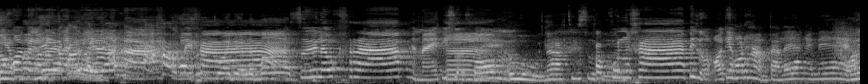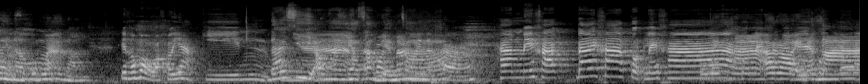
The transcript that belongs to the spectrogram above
ทุกคนเป็นกำลังใจให้นะคะกดเลยค่ะกลัวเดี๋ยวละเมิด ซื้อแล้วครับเห็นไหมพี่สุดส้มอู้น่ารักที่สุดขอบคุณค่ะ พี่สุดอ๋อที่เขาถามตอนแรกไงแม่เพราะอะไรนะพี่เขาสุพูดส้มเลยอะนะ ที่เขาบอกว่าเขาอยากกินได้สิเอาไงอะ อร่อยมากเลยนะคะทานไหมคะ ได้ค่ะกดเลยค่ะเลยค่ะกดเลอร่อยนะคะกดล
